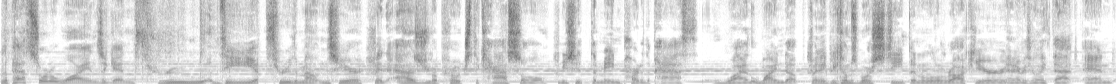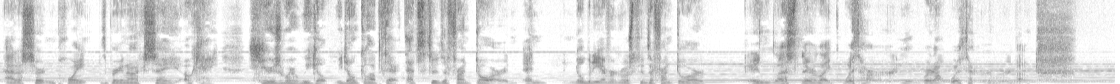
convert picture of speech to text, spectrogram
The path sort of winds again through the through the mountains here, and as you approach the castle, you see the main part of the path wind, up, and it becomes more steep and a little rockier and everything like that. And at a certain point, the Brigandocs say, "Okay, here's where we go. We don't go up there. That's through the front door, and, and nobody ever goes through the front door unless they're like with her, and we're not with her. We're not.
